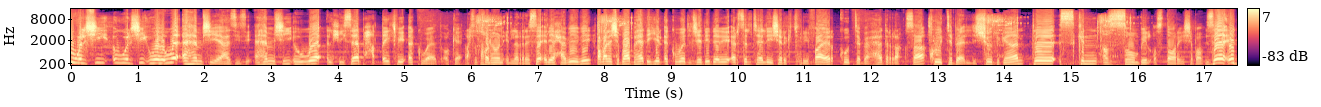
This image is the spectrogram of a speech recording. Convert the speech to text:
أول شيء أول شيء وهو أهم شيء يا عزيزي. أهم شيء هو الحساب حطيت فيه أكواد. okay. راح تدخل هون إلى الرسائل يا حبيبي. طبعا يا شباب هذه هي الأكواد الجديدة اللي أرسلتها لي شركة Free Fire code تبع هذه الرقصة كود تبع ال shotgun هذا skin الزومبي الأسطوري يا شباب. زائد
